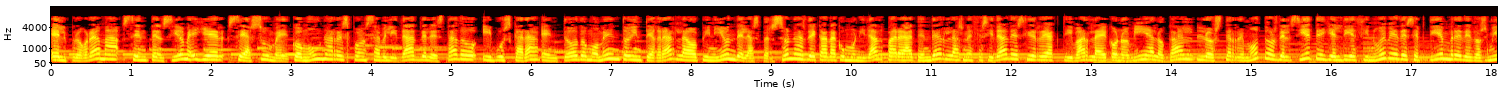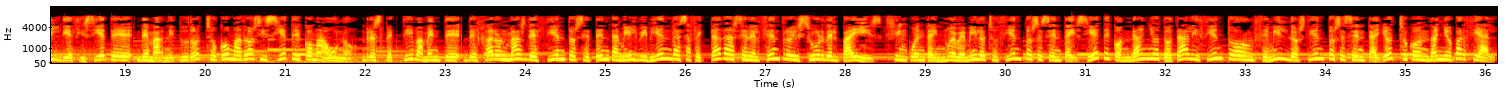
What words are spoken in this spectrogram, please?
El programa, sentenció Meyer, se asume como una responsabilidad del Estado, y buscará, en todo momento integrar la opinión de las personas de cada comunidad para atender las necesidades y reactivar la economía local. Los terremotos del 7 y el 19 de septiembre de 2017, de magnitud 8,2 y 7,1, respectivamente, dejaron más de 170.000 viviendas afectadas en el centro y sur del país, 59.800 167 con daño total y 111.268 con daño parcial.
